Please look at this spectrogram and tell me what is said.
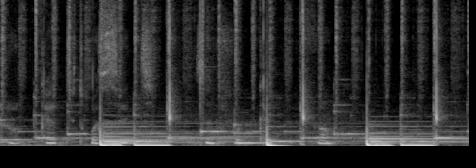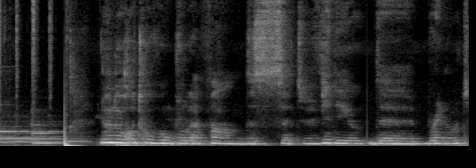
Alors 4, 3, 7. 5 fois 4, 20. Nous nous retrouvons pour la fin de cette vidéo. de Brainroot.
